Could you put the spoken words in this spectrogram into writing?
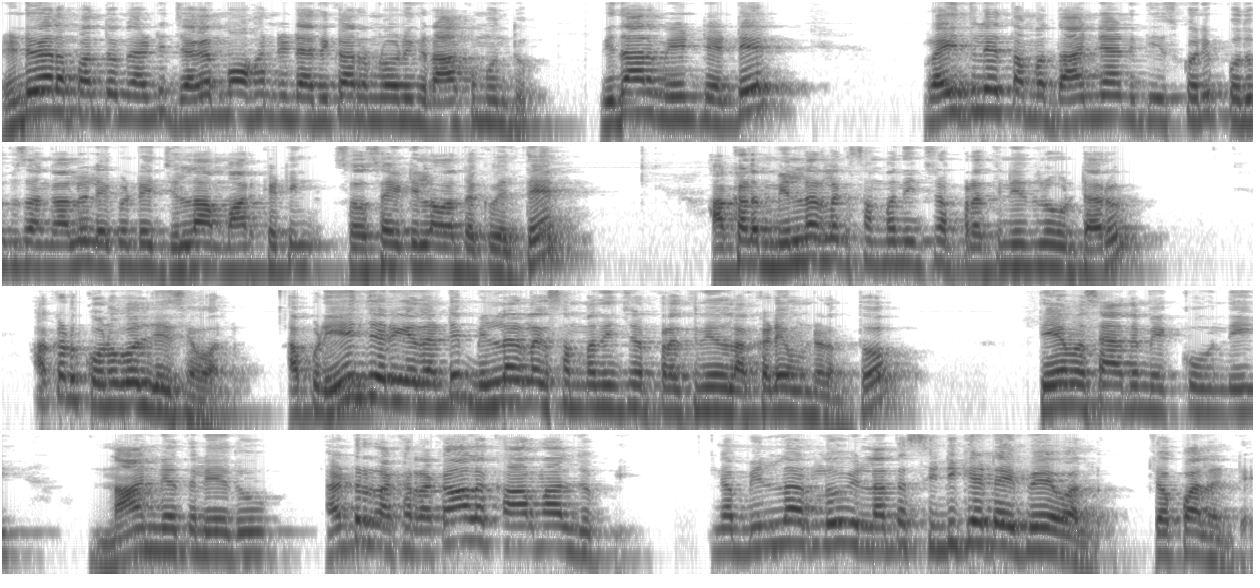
రెండు వేల పంతొమ్మిది అంటే జగన్మోహన్ రెడ్డి అధికారంలోనికి రాకముందు. విధానం ఏంటంటే రైతులే తమ ధాన్యాన్ని తీసుకొని పొదుపు సంఘాలు లేకుంటే జిల్లా మార్కెటింగ్ సొసైటీల వద్దకు వెళ్తే అక్కడ మిల్లర్లకు సంబంధించిన ప్రతినిధులు ఉంటారు. అక్కడ కొనుగోలు చేసేవాళ్ళు. అప్పుడు ఏం జరిగేదంటే మిల్లర్లకు సంబంధించిన ప్రతినిధులు అక్కడే ఉండడంతో తేమ శాతం ఎక్కువ ఉంది నాణ్యత లేదు అంటే రకరకాల కారణాలు చెప్పి. ఇంకా మిల్లర్లు వీళ్ళంతా సిండికేట్ అయిపోయేవాళ్ళు చెప్పాలంటే.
